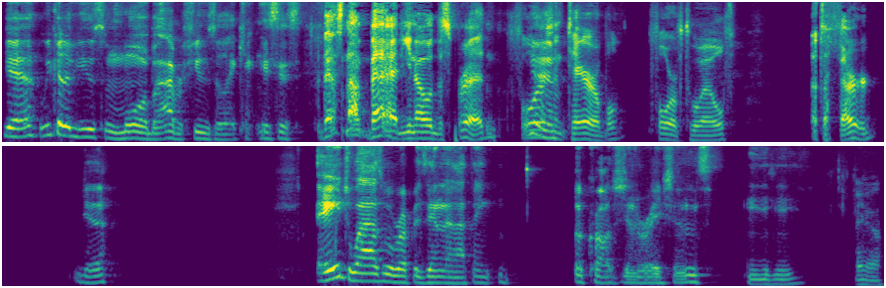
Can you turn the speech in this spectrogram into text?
Yeah, we could have used some more, but I refuse to. Like, it's just That's not bad, you know. The spread four Yeah. isn't terrible. Four of twelve. That's a third. yeah. Age wise, we're represented, I think, across generations. Mm-hmm. Yeah. Thought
